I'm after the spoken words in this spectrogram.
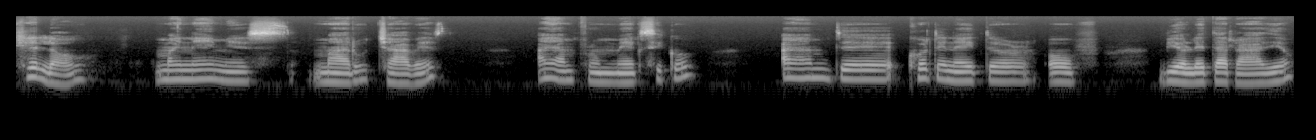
Hello, my name is Maru Chavez. I am from Mexico. I am the coordinator of Violeta Radio.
